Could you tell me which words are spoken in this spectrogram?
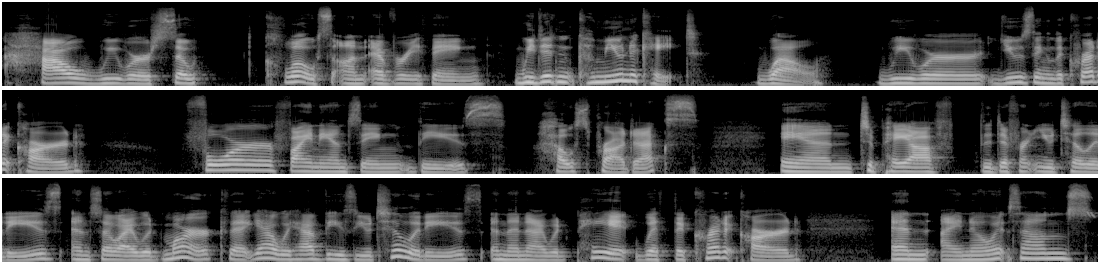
how we were so close on everything. We didn't communicate well. We were using the credit card for financing these house projects and to pay off the different utilities. And so I would mark that, yeah, we have these utilities, and then I would pay it with the credit card and I know it sounds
